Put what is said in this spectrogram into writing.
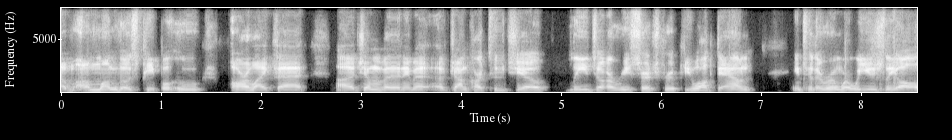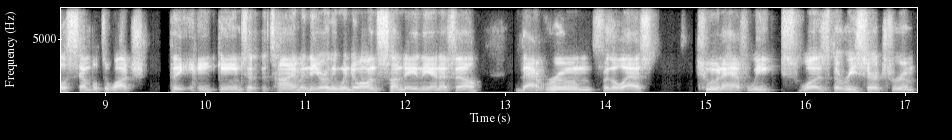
um, among those people who are like that. Uh, gentleman by the name of John Cartuccio leads our research group. You walk down into the room where we usually all assemble to watch the eight games at the time in the early window on Sunday in the NFL. That room for the last two and a half weeks was the research room.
